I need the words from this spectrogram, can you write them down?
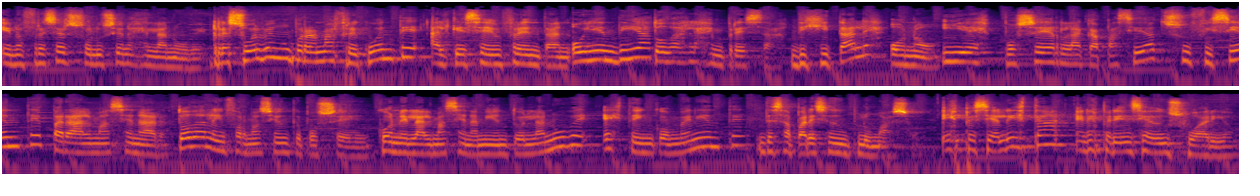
en ofrecer soluciones en la nube. Resuelven un problema frecuente al que se enfrentan hoy en día todas las empresas, digitales o no, y es poseer la capacidad suficiente para almacenar toda la información que poseen. Con el almacenamiento en la nube, este inconveniente desaparece de un plumazo. Especialista en experiencia de usuario.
